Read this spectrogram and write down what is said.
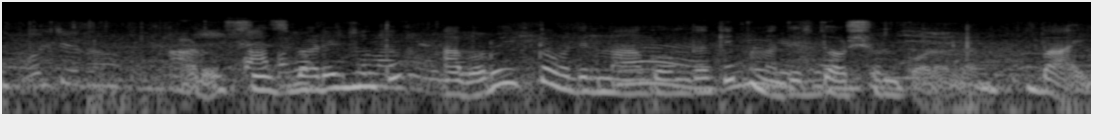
আর শেষবারের মতো আবারও একটু আমাদের মা গঙ্গাকে তোমাদের দর্শন করালাম। বাই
